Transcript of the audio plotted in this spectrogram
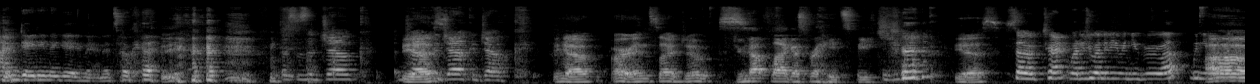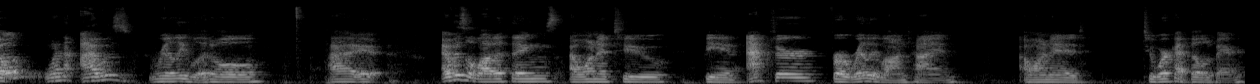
I'm dating a gay man. It's okay. yeah. This is a joke. A joke, Yes. a joke, a joke. Yeah, our inside jokes. Do not flag us for hate speech. Yes. so Trent, what did you want to be when you grew up? When you were Uh, little? when I was really little, I I was a lot of things. I wanted to be an actor for a really long time. I wanted to work at Build a Bear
